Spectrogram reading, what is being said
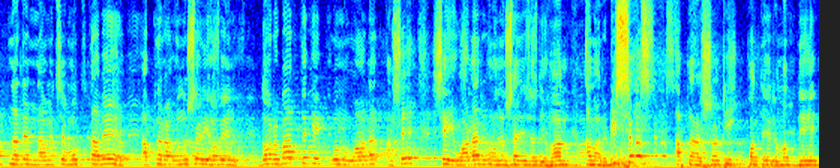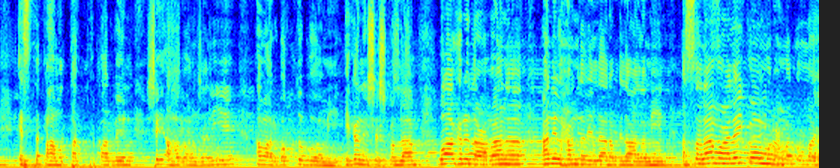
আপনাদের নাম হচ্ছে মুক্তাবে, আপনারা অনুসারী হবেন। দরবার থেকে কোন ওয়ার্ডার আসে, সেই ওয়ার্ডার অনুসারী যদি হন, আমার বিশ্বাস আপনারা সঠিক পথের মধ্যে ইস্তেকামত থাকতে পারবেন, সেই আহ্বান জানিয়ে আমার বক্তব্য আমি এখানে শেষ করলাম। ওয়াখরে দাওয়ানা আনিল হামদুলিল্লাহ রবিল্লা আলমিন। আসসালামু আলাইকুম রহমতুল্লাহ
